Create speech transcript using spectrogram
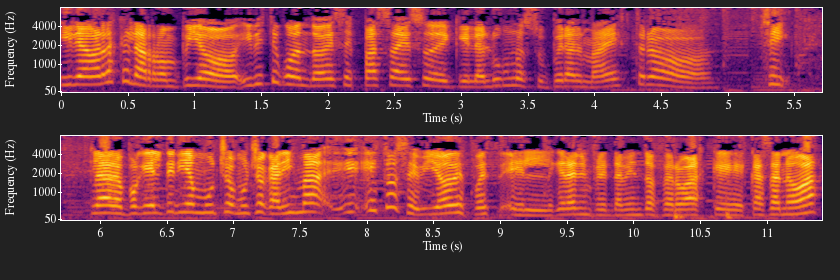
Y la verdad es que la rompió. ¿Y viste cuando a veces pasa eso de que el alumno supera al maestro? Sí. Claro, porque él tenía mucho, mucho carisma. E- Esto se vio después el gran enfrentamiento Fer Vázquez-Casanova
